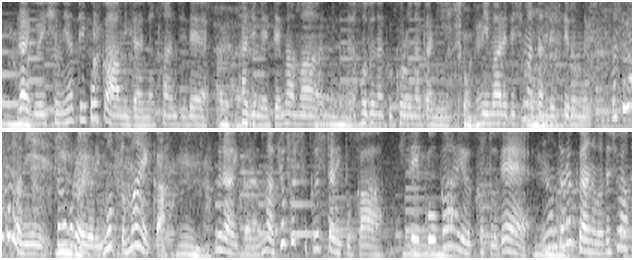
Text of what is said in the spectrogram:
うんライブ一緒にやっていこうかみたいな感じではいはいはい始めて、まあまあ、うんほどなくコロナ禍に見舞われてしまったんですけども、まあ、その頃にその頃よりもっと前か。ぐらいから、まあ、曲作ったりとかしていこうかいうことで、うんなんとなくあの私は、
